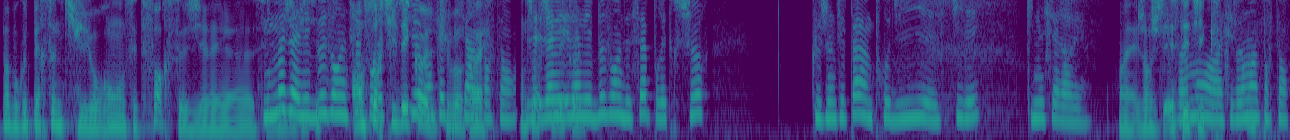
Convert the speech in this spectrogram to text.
pas beaucoup de personnes qui auront cette force, je dirais. euh, Mais moi, j'avais besoin de ça En pour sortie d'école, en fait, tu que vois. c'est Ouais. important. J'avais besoin de ça pour être sûre que je ne fais pas un produit euh, stylé qui ne sert à rien. Ouais, genre juste esthétique. C'est vraiment important.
